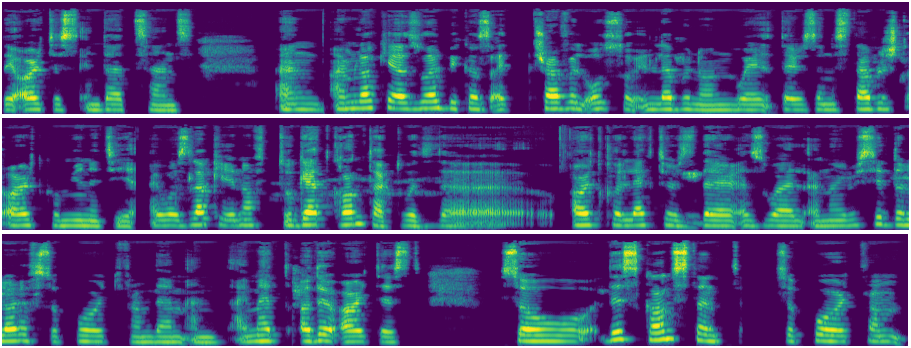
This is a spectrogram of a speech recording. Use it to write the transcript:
the artists in that sense. And I'm lucky as well because I travel also in Lebanon where there's an established art community. I was lucky enough to get contact with the art collectors mm. there as well. And I received a lot of support from them and I met other artists. So this constant support from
